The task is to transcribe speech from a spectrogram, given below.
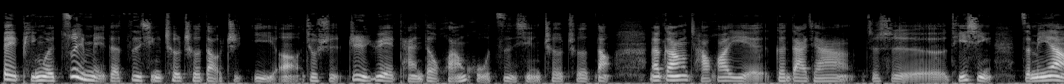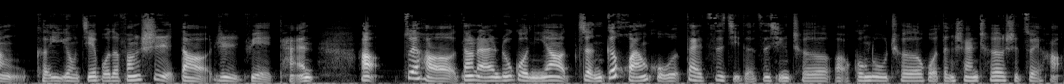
被评为最美的自行车车道之一啊，就是日月潭的环湖自行车车道。那刚刚茶花也跟大家就是提醒，怎么样可以用接驳的方式到日月潭。好。最好，当然，如果你要整个环湖带自己的自行车、哦，公路车或登山车是最好。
